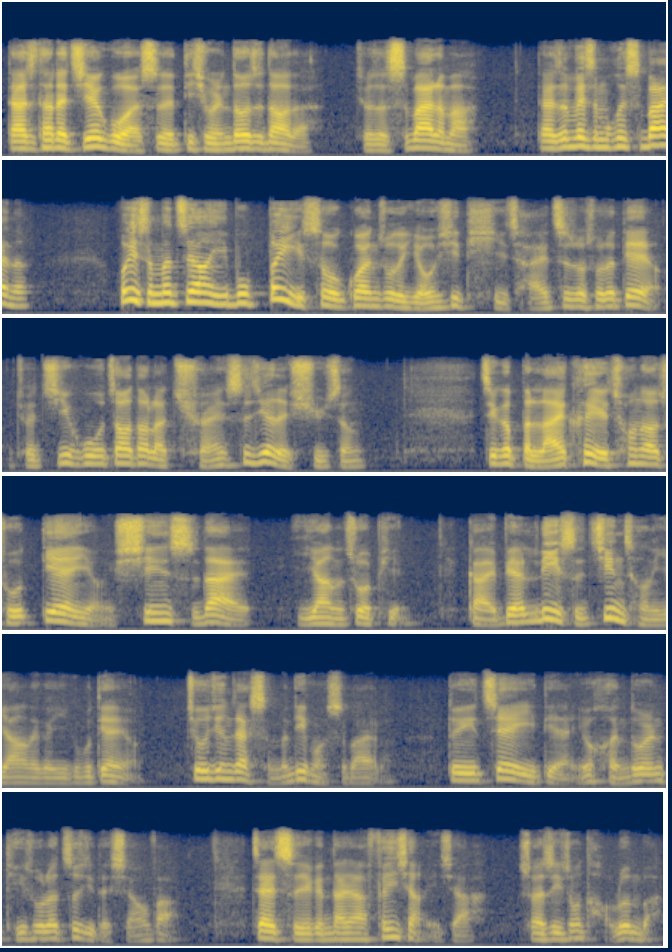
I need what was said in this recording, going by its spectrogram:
但是它的结果是地球人都知道的，就是失败了嘛？但是为什么会失败呢？为什么这样一部备受关注的游戏题材制作出的电影，却几乎遭到了全世界的嘘声？这个本来可以创造出电影新时代一样的作品，改变历史进程一样的一个一部电影，究竟在什么地方失败了？对于这一点，有很多人提出了自己的想法，在此也跟大家分享一下，算是一种讨论吧。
